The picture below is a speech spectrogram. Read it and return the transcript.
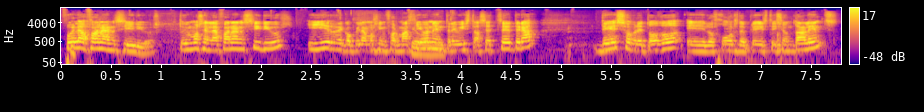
fue la Fan and Sirius. Estuvimos en la Fan and Sirius y recopilamos información, entrevistas, etcétera, de sobre todo eh, los juegos de PlayStation Talents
